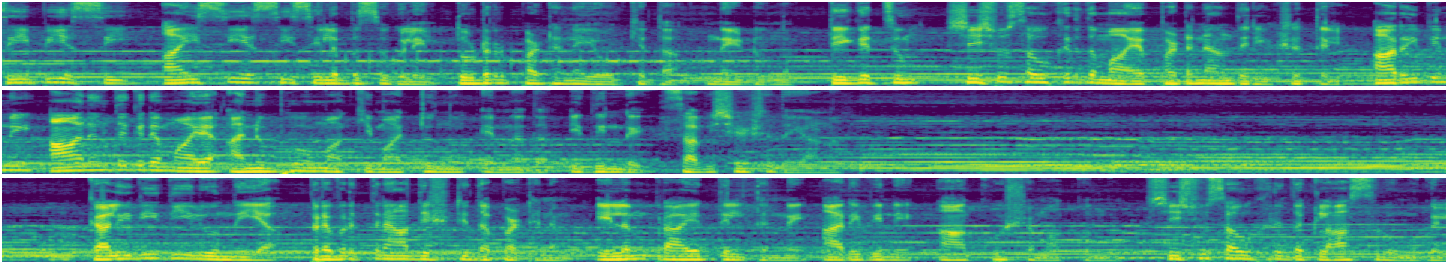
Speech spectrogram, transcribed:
C B S E I C S E സിലബസുകളിൽ തുടർ പഠന യോഗ്യത നേടുന്നു. തികച്ചും ശിശു സൗഹൃദമായ പഠനാന്തരീക്ഷത്തിൽ അറിവിനെ ആനന്ദകരമായ അനുഭവമാക്കി മാറ്റുന്നു എന്നത് ഇതിന്റെ സവിശേഷതയാണ്. കളിരീതിയിലൂന്നിയ പ്രവർത്തനാധിഷ്ഠിത പഠനം ഇളം പ്രായത്തിൽ തന്നെ അറിവിനെ ആഘോഷമാക്കുന്നു. ശിശു സൗഹൃദ ക്ലാസ് റൂമുകൾ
